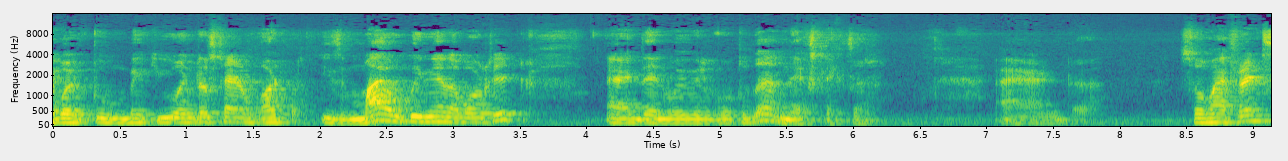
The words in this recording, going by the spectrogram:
able to make you understand what is my opinion about it and then we will go to the next lecture and so my friends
